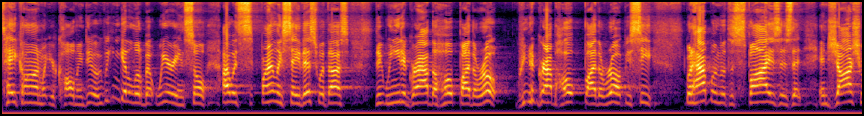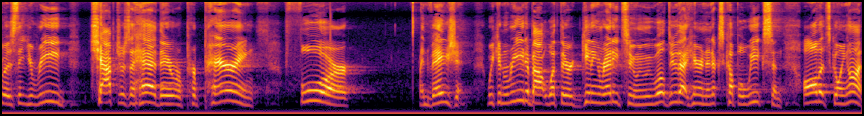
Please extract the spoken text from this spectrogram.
take on what you're calling me to do, we can get a little bit weary. And so I would finally say this with us that we need to grab the hope by the rope. We need to grab hope by the rope. You see, what happened with the spies is that in Joshua is that you read chapters ahead, they were preparing for invasion. We can read about what they're getting ready to, and we will do that here in the next couple weeks and all that's going on.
